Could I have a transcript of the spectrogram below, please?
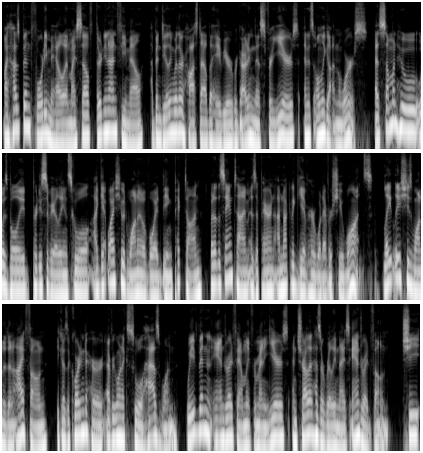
My husband, 40 male, and myself, 39 female, have been dealing with her hostile behavior regarding this for years, and it's only gotten worse. As someone who was bullied pretty severely in school, I get why she would want to avoid being picked on, but at the same time, as a parent, I'm not going to give her whatever she wants. Lately, she's wanted an iPhone because, according to her, everyone at school has one. We've been an Android family for many years, and Charlotte has a really nice Android phone. She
